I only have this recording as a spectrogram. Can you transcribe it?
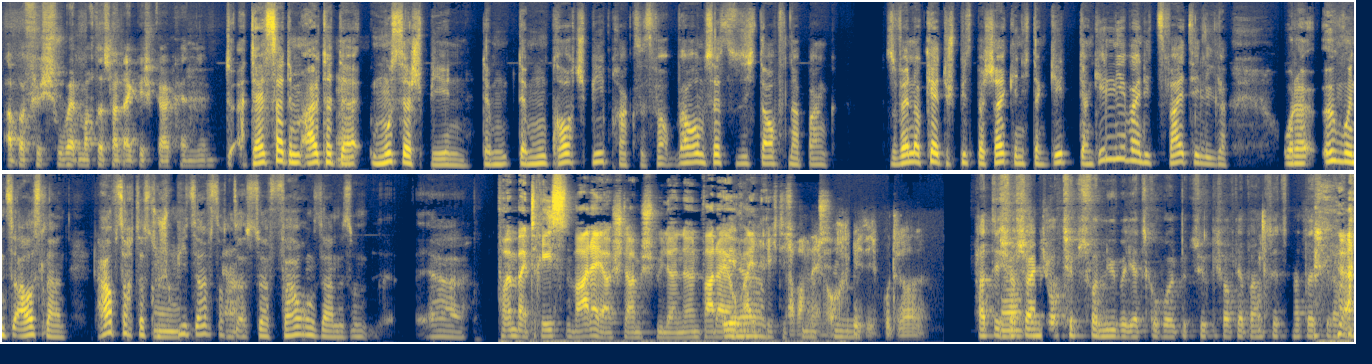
Aber für Schubert macht das halt eigentlich gar keinen Sinn. Der ist halt im Alter, Ja. der muss ja spielen. Der, der braucht Spielpraxis. Wa- Warum setzt du dich da auf einer Bank? So, wenn, okay, du spielst bei Schalke nicht, dann geh, dann geh lieber in die zweite Liga oder irgendwo ins Ausland. Hauptsache, dass du Mhm. spielst, Hauptsache, Ja. dass du Erfahrung sammelst. Und ja, Vor allem bei Dresden war der ja Stammspieler, ne? Und war da ja Ja. auch eigentlich richtig Da war gut. auch richtig brutal. Hat sich Ja. wahrscheinlich auch Tipps von Nübel jetzt geholt bezüglich auf der Bank sitzen. Hat das gedacht.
